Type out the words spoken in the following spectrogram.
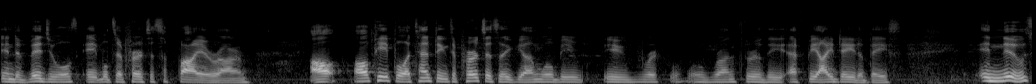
individuals able to purchase a firearm. All, all people attempting to purchase a gun will be will run through the FBI database. In news,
